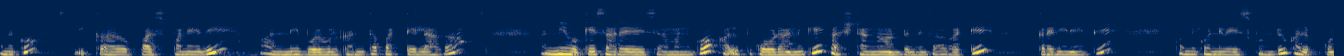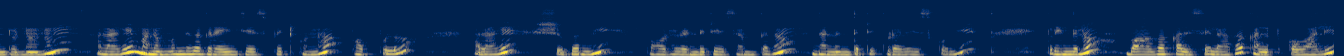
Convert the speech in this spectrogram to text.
మనకు ఇక పసుపు అనేది అన్ని బొరుగులకంతా పట్టేలాగా అన్నీ ఒకేసారి వేసామనుకో కలుపుకోవడానికి కష్టంగా ఉంటుంది కాబట్టి ఇక్కడ నేనైతే కొన్ని కొన్ని వేసుకుంటూ కలుపుకుంటున్నాను. అలాగే మనం ముందుగా గ్రైండ్ చేసి పెట్టుకున్న పప్పులు అలాగే షుగర్ని పౌడర్ రెండు చేసాం కదా దాన్నంతటి కూడా వేసుకొని ఇప్పుడు ఇందులో బాగా కలిసేలాగా కలుపుకోవాలి.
